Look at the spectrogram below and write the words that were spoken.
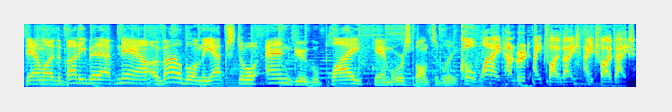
Download the Buddy Bet app now, available on the App Store and Google Play. Gamble responsibly. Call 1 800 858 858.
